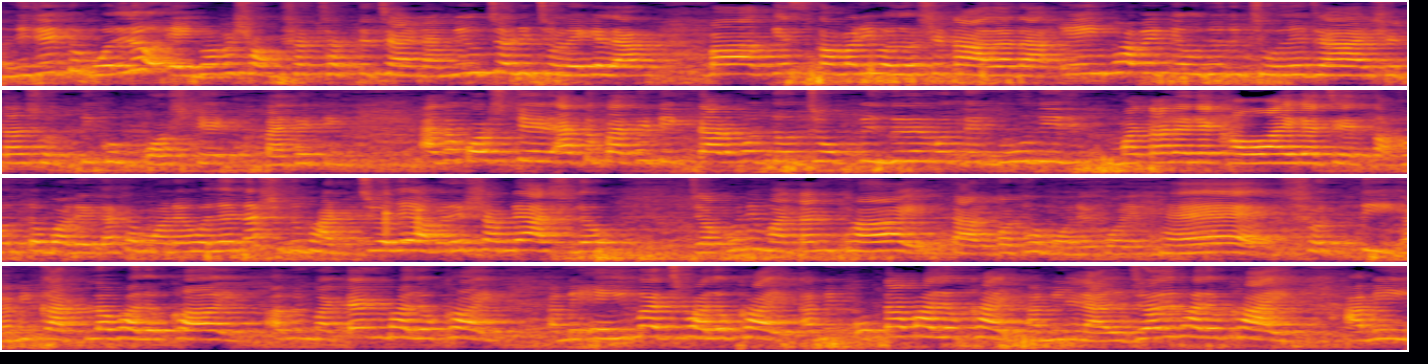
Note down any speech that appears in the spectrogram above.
নিজেই তো বলল এইভাবে সংসার ছাড়তে চায় না। মিউচুয়ালি চলে গেলাম বা কেস কামারি হলো সেটা আলাদা। এইভাবে কেউ যদি চলে যায় সেটা সত্যি খুব কষ্টের প্যাথেটিক এত কষ্টের, এত প্যাথেটিক তার মধ্যে চব্বিশ দিনের মধ্যে দুদিন মাটন এনে খাওয়া হয়ে গেছে। তখন তো বরের কথা মনে হলে না, শুধু ভার্চুয়ালি আমাদের সামনে আসলো। যখনই মাটন খাই, তার কথা মনে পড়ে হ্যাঁ সত্যি, আমি কাতলা ভালো খাই, আমি মাটন ভালো খাই, আমি এই মাছ ভালো খাই, আমি ওটা ভালো খাই, আমি লাল জল ভালো খাই, আমি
